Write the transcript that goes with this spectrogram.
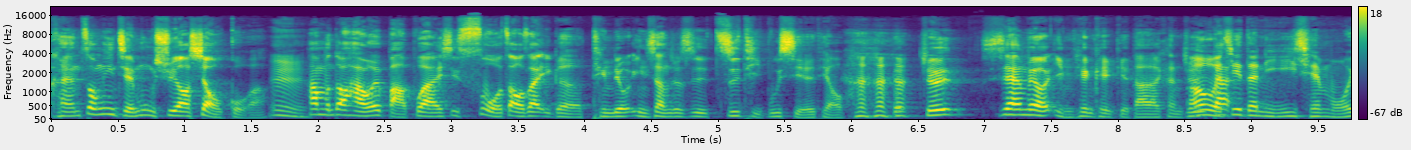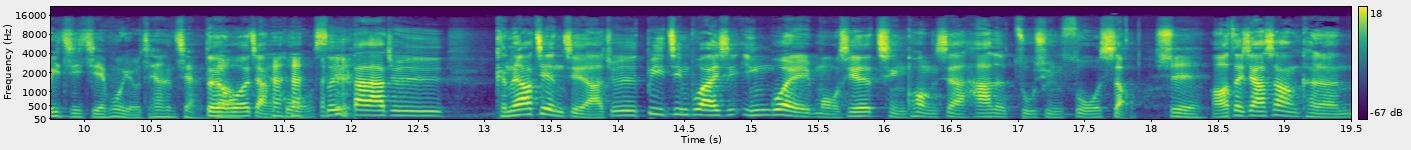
可能综艺节目需要效果啊，嗯，他们都还会把布莱希塑造在一个停留印象，就是肢体不协调，就是现在没有影片可以给大家看。就是、哦，我记得你以前某一集节目有这样讲，对，我有讲过，所以大家就是。可能要见解啊，就是毕竟布袋戏因为某些情况下它的族群缩小，是，然后再加上可能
